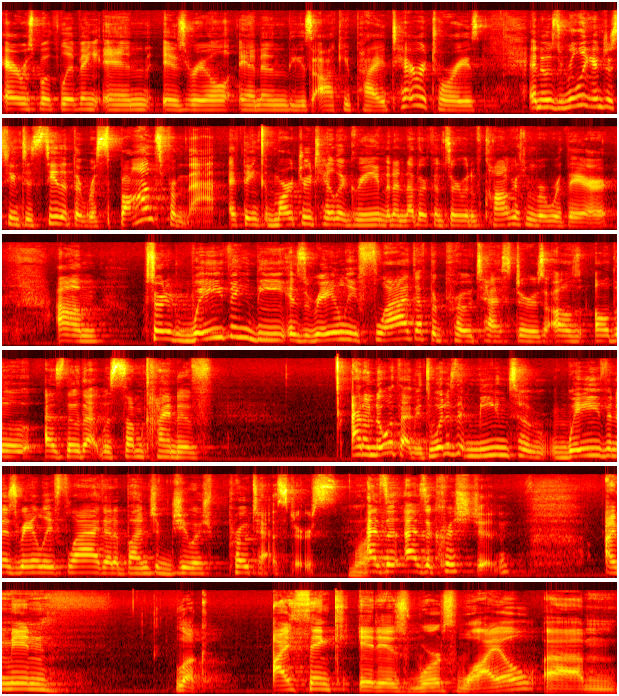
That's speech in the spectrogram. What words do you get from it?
Arabs both living in Israel and in these occupied territories. And it was really interesting to see that the response from that, I think Marjorie Taylor Greene and another conservative congress member were there. Um, started waving the Israeli flag at the protesters, although as though that was some kind of I don't know what that means. What does it mean to wave an Israeli flag at a bunch of Jewish protesters Right. as, a, as a Christian? I mean, look, I think it is worthwhile. Um,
